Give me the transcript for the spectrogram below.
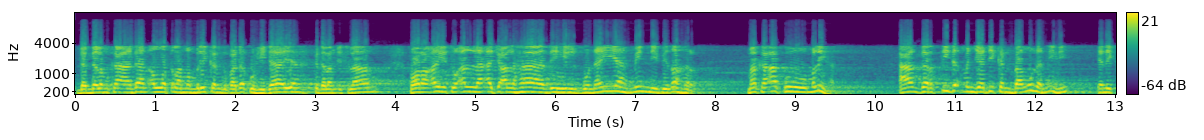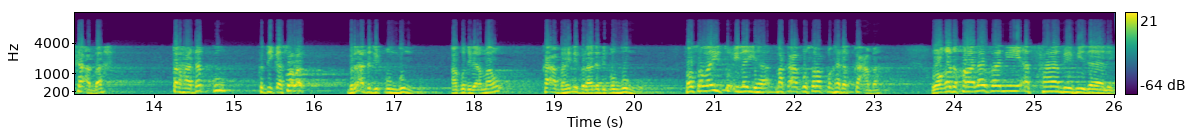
dan dalam keadaan Allah telah memberikan kepadaku hidayah ke dalam Islam fara'aitu alla aj'al hadhihi al-bunayyah minni bidhahr maka aku melihat agar tidak menjadikan bangunan ini yakni Ka'bah terhadapku ketika salat berada di punggungku aku tidak mau Ka'bah ini berada di punggungku fa itu ilaiha maka aku salat menghadap Ka'bah Wa khalafani ashabi fi dhalik.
